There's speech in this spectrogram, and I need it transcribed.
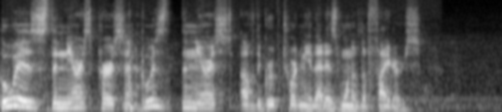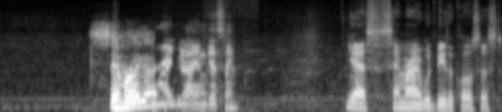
Who is the nearest person? Who is the nearest of the group toward me that is one of the fighters? Samurai guy? Samurai guy, I'm guessing. Yes, samurai would be the closest.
